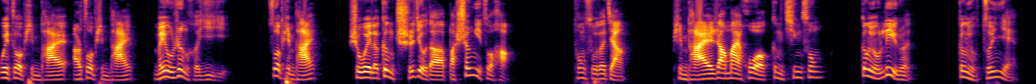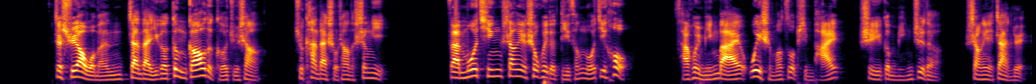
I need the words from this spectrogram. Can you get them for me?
为做品牌而做品牌没有任何意义。做品牌是为了更持久的把生意做好。通俗的讲，品牌让卖货更轻松、更有利润、更有尊严。这需要我们站在一个更高的格局上。去看待手上的生意，在摸清商业社会的底层逻辑后，才会明白为什么做品牌是一个明智的商业战略。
